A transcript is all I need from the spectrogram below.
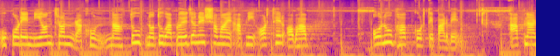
উপরে নিয়ন্ত্রণ রাখুন। নাতু নতুবা প্রয়োজনের সময় আপনি অর্থের অভাব অনুভব করতে পারবেন। আপনার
